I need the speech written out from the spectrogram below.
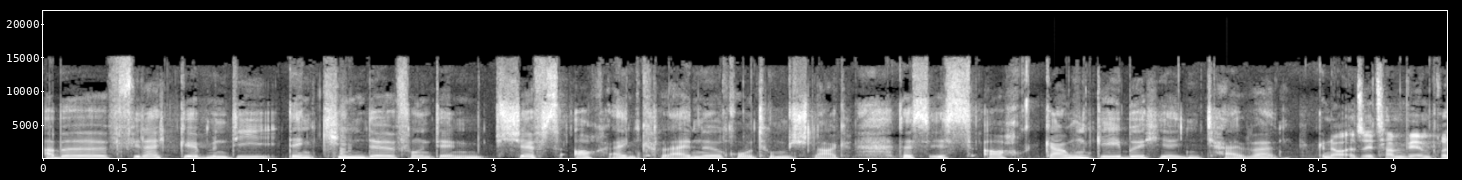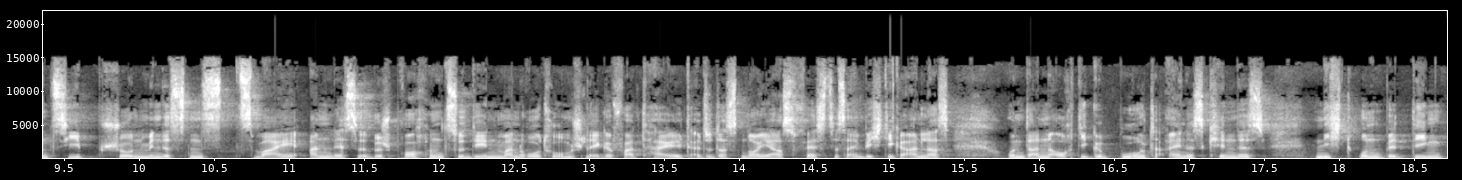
aber vielleicht geben die den Kindern von den Chefs auch einen kleinen Rotumschlag. Das ist auch gang und gäbe hier in Taiwan. Genau, also jetzt haben wir im Prinzip schon mindestens zwei Anlässe besprochen, zu denen man rote Umschläge verteilt. Also das Neujahrsfest ist ein wichtiger Anlass und dann auch die Geburt eines Kindes. Nicht unbedingt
